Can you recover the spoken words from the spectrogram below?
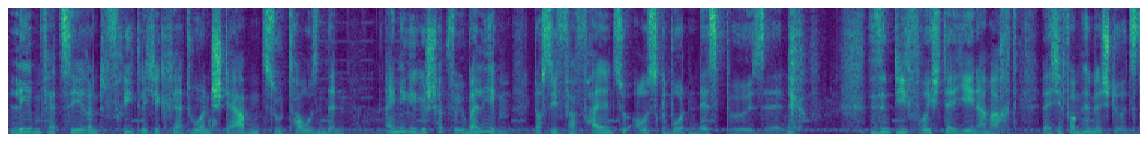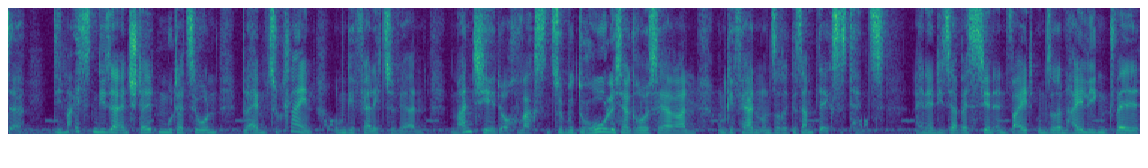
lebenverzehrend, friedliche Kreaturen sterben zu Tausenden. Einige Geschöpfe überleben, doch sie verfallen zu Ausgeburten des Bösen. Sie sind die Früchte jener Macht, welche vom Himmel stürzte. Die meisten dieser entstellten Mutationen bleiben zu klein, um gefährlich zu werden. Manche jedoch wachsen zu bedrohlicher Größe heran und gefährden unsere gesamte Existenz. Eine dieser Bestien entweiht unseren heiligen Quell.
